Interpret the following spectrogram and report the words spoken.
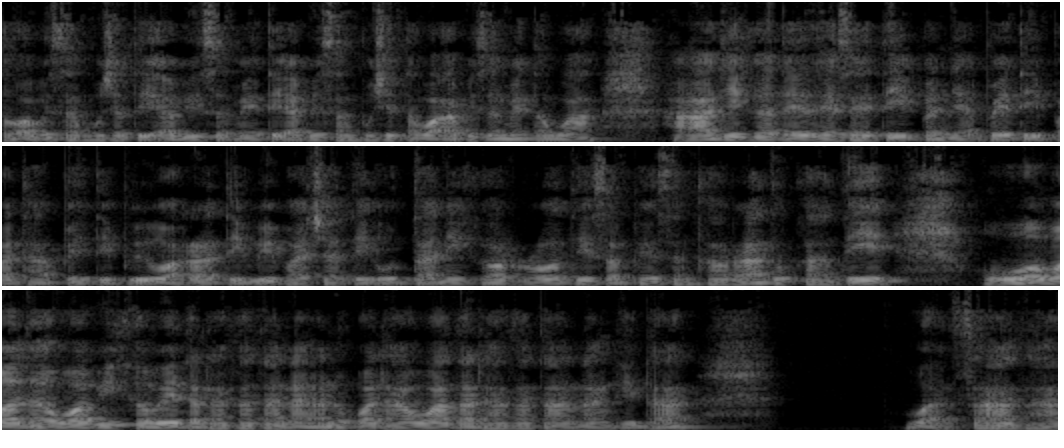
ตอภิสัมพุชติอภิสเมติอภิสัมพุชิตวะอภิสเมตวะหาจิกเตเทเสติปัญญาเปติปัฏฐเปติวิวรติวิภาชติอุตตานิกโรติสัพเพสังขาราทุกขาติโอวาทาวาภิกขเวตถาคตานังอนุปาทาวาตถาคตานังทิตาวะสาธา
